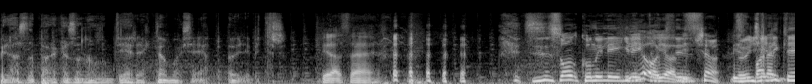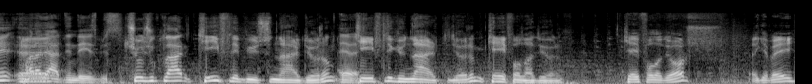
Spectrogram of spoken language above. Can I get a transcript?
Biraz da para kazanalım diye reklama şey yap. Öyle bitir. Biraz daha. Sizin son konuyla ilgili Yo, eklemek yo, istediğiniz biz, bir şey var mı? biz Öncelikle, para, para e, derdindeyiz biz. Çocuklar keyifle büyüsünler diyorum. Evet. Keyifli günler diliyorum. Keyif ola diyorum. Keyif ola diyor. Ege Bey.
